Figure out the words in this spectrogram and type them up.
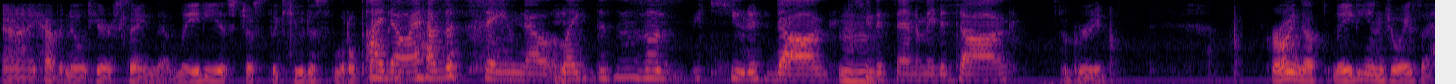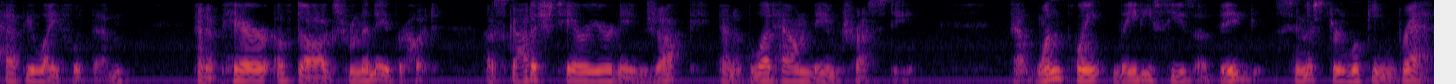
And I have a note here saying that Lady is just the cutest little puppy. I know, I have the same note. Like, this is the cutest dog, Mhm. cutest animated dog. Agreed. Growing up, Lady enjoys a happy life with them and a pair of dogs from the neighborhood a Scottish Terrier named Jock and a Bloodhound named Trusty. At one point, Lady sees a big, sinister looking rat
